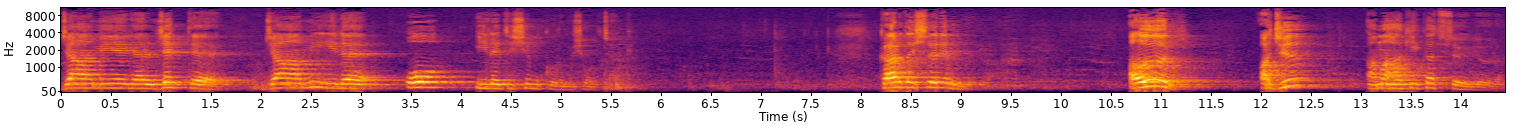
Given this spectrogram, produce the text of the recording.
camiye gelecek de cami ile o iletişim kurmuş olacak. Kardeşlerim ağır, acı ama hakikat söylüyorum.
